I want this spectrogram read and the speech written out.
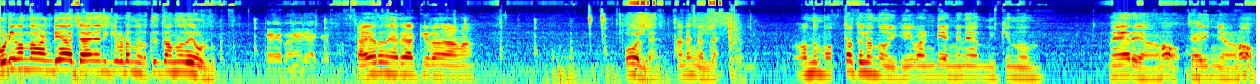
ഓടി വന്ന വണ്ടിയാ വെച്ചാൽ എനിക്ക് ഇവിടെ നിർത്തി തന്നതേ ഉള്ളൂ. ടയർ നേരെയാക്കിയിടതാണ് പോവല്ലേ? അനങ്ങല്ലേ? ഒന്ന് മൊത്തത്തിലൊന്ന് നോക്കി. ഈ വണ്ടി എങ്ങനെയാ നിൽക്കുന്നതെന്ന് നേരെയാണോ? ചരിഞ്ഞാണോ?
